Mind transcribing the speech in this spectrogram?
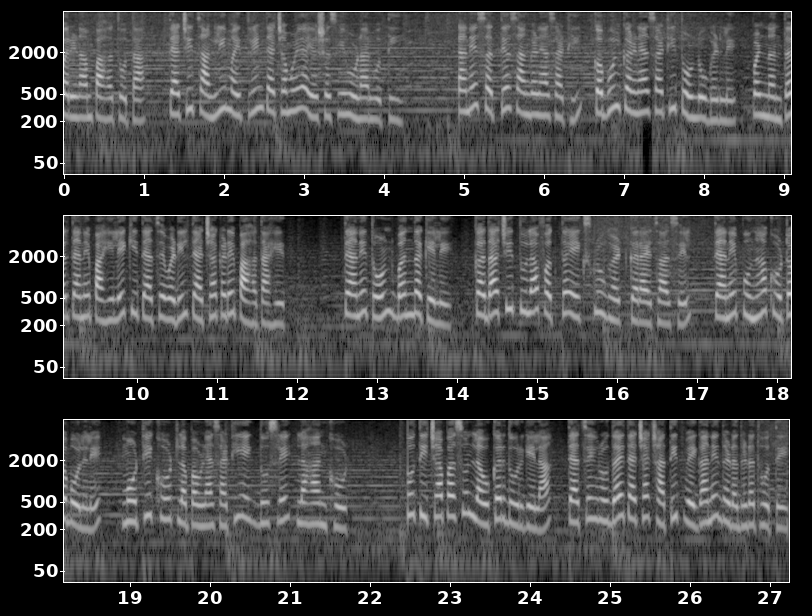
परिणाम पाहत होता. त्याची चांगली मैत्रीण त्याच्यामुळे अयशस्वी होणार होती. त्याने सत्य सांगण्यासाठी कबूल करण्यासाठी तोंड उघडले पण नंतर त्याने पाहिले की त्याचे वडील त्याच्याकडे पाहत आहेत. त्याने तोंड बंद केले. कदाचित तुला फक्त एक स्क्रू घट करायचा असेल त्याने पुन्हा खोटं बोलले मोठी खोट लपवण्यासाठी एक दुसरे लहान खोट. तो तिच्यापासून लवकर दूर गेला त्याचे हृदय त्याच्या छातीत वेगाने धडधडत होते.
